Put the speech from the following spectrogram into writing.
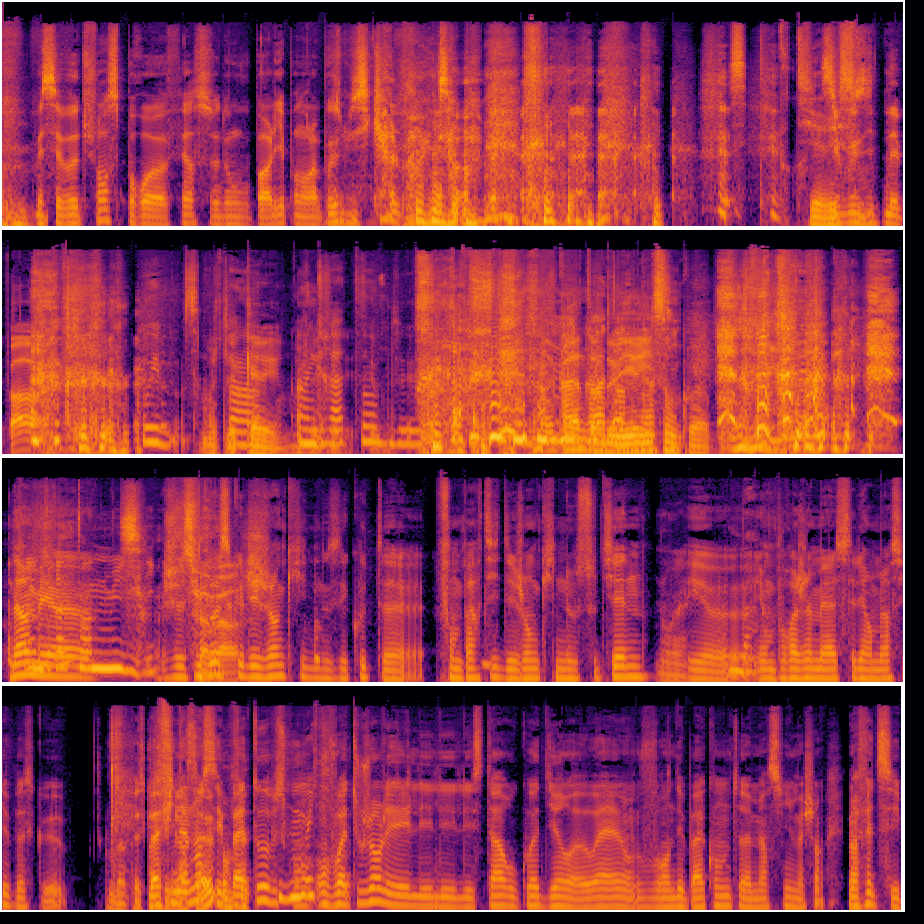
Mais c'est votre chance pour euh, faire ce dont vous parliez pendant la pause musicale, par exemple. Si vous y tenez pas. Oui, bon, Moi je l'ai calé. moi, un gratin de. Un gratin de hérisson quoi. Non, un mais euh, de musique. je suppose que les gens qui nous écoutent euh, font partie des gens qui nous soutiennent. Ouais. Et, euh, Bah. et on pourra jamais assez les remercier parce que Bah, parce que bah, finalement c'est bateau parce qu'on Oui. voit toujours les, les, les, les stars ou quoi dire euh, ouais vous vous rendez pas compte euh, merci machin mais en fait c'est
